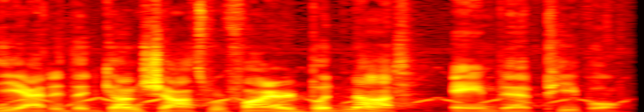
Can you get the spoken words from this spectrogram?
He added that gunshots were fired, but not aimed at people.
